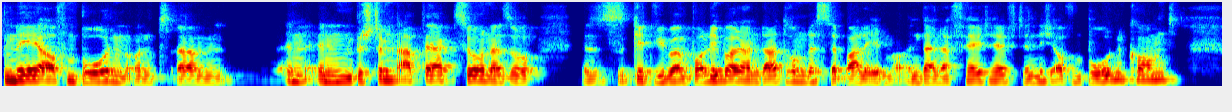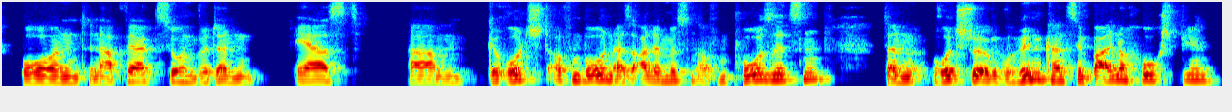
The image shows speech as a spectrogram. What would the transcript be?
Nee, auf dem Boden und ähm, in, in bestimmten Abwehraktionen, also es geht wie beim Volleyball dann darum, dass der Ball eben in deiner Feldhälfte nicht auf den Boden kommt und in Abwehraktionen wird dann erst ähm, gerutscht auf dem Boden, also alle müssen auf dem Po sitzen dann rutschst du irgendwo hin, kannst den Ball noch hochspielen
